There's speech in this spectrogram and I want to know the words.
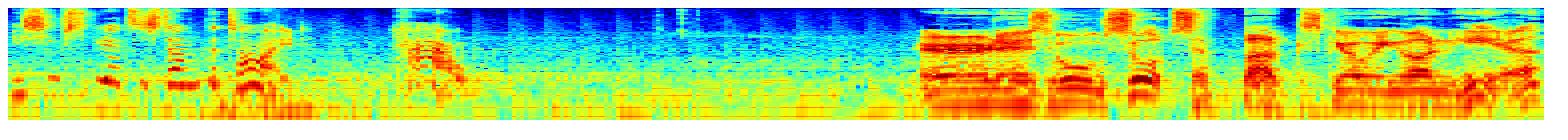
He seems to be able to stand the tide. How? Er, there's all sorts of bugs going on here.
